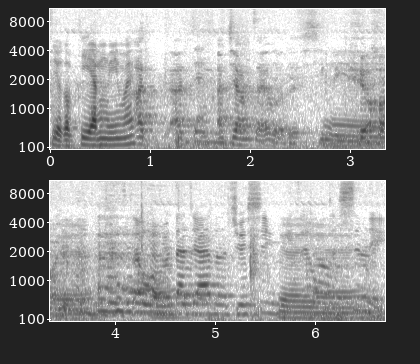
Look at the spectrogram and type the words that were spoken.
有个姜咪？咪。阿阿阿姜在我的心里，在我们大家的决心，在我们的心里。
